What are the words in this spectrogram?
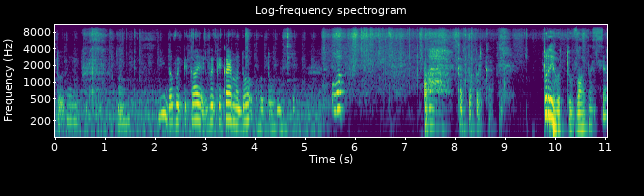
сторону. І до випікає, випікаємо до готовності. От Ах, картопелька приготувалася.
